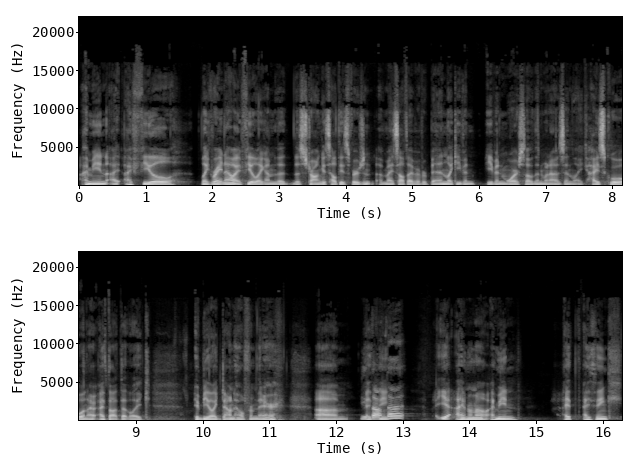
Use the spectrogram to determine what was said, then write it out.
I mean, I, I feel like right now I feel like I'm the, the strongest, healthiest version of myself I've ever been. Like even, even more so than when I was in like high school. And I, I thought that like it'd be like downhill from there. Um, you I thought think, that? Yeah. I don't know. I mean, I, I think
